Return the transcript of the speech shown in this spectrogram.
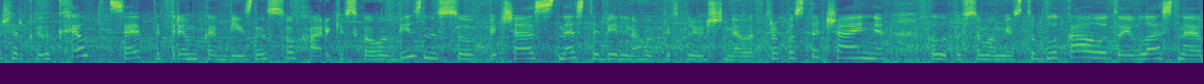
Ваучер Quick Help – це підтримка бізнесу, харківського бізнесу під час нестабільного підключення електропостачання, коли по всьому місту блокаут. І власне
